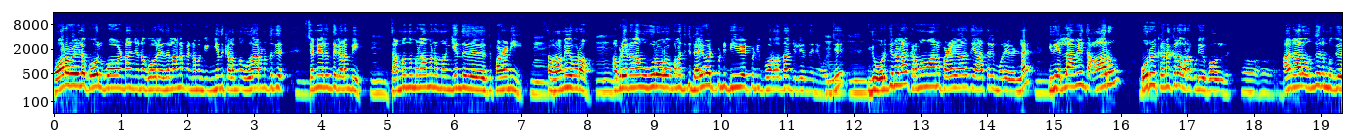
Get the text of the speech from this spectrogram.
போகிற வழியில் கோவில் போக வேண்டாம்னு சொன்ன கோவில் இதெல்லாம் இப்போ நமக்கு இங்கேருந்து கிளம்ப உதாரணத்துக்கு சென்னையிலேருந்து கிளம்பி சம்மந்தம் இல்லாமல் நம்ம இங்கேருந்து பழனி சமயபுரம். அப்படி என்னெல்லாம் ஊர்வலகமெல்லாம் சுற்றி டைவர்ட் பண்ணி டிவியேட் பண்ணி போகிறத தான் சொல்லியிருந்தேன் ஒழிஞ்சு ம். இது ஒரிஜினலாக கிரமமான பழைய காலத்து யாத்திரை முறைகளில். இது எல்லாமே இந்த ஆறும் ஒரு கணக்கில் வரக்கூடிய கோவில்கள் அதனால வந்து நமக்கு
